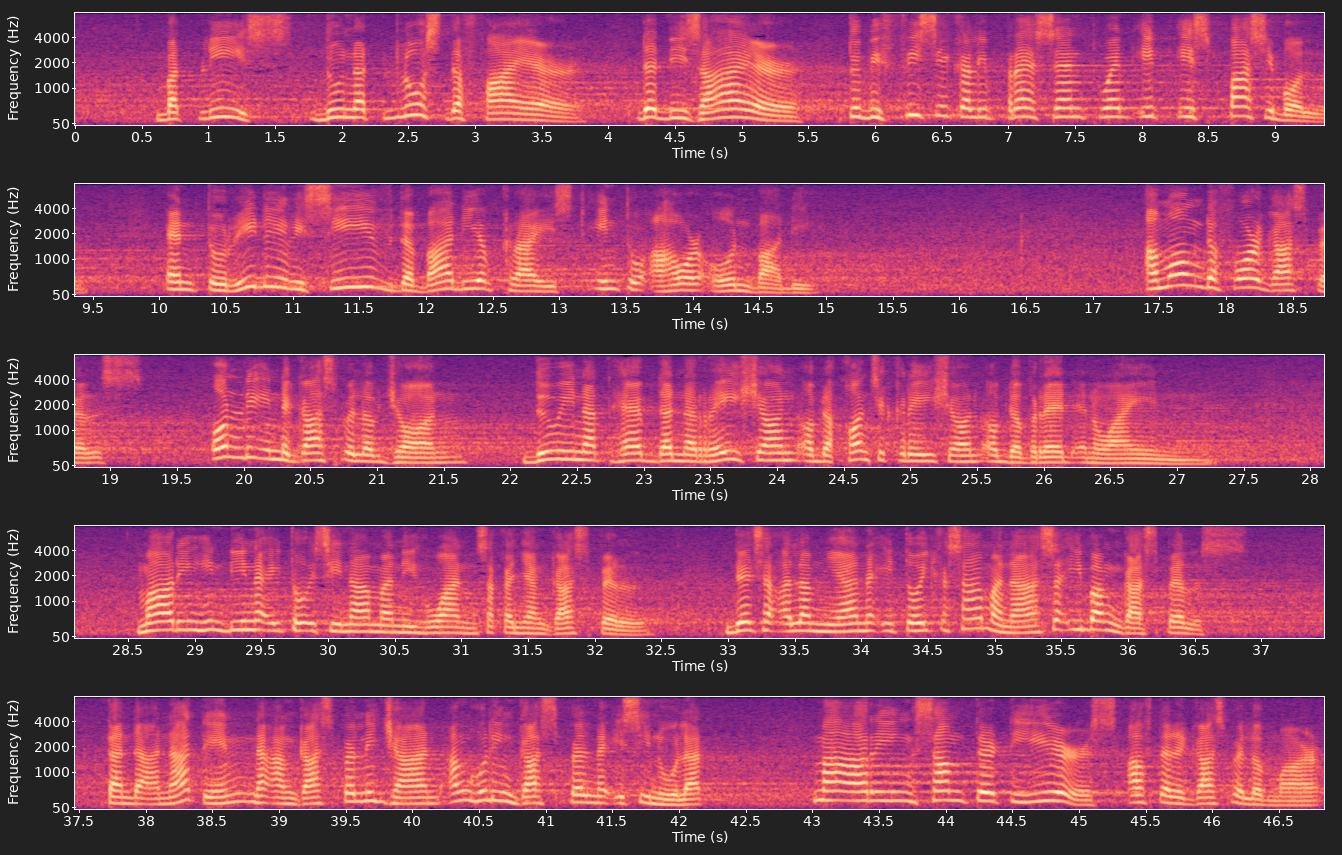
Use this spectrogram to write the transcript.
But please, do not lose the fire, the desire to be physically present when it is possible and to really receive the body of Christ into our own body. Among the four Gospels, only in the Gospel of John do we not have the narration of the consecration of the bread and wine. Maring hindi na ito isinama ni Juan sa kanyang Gospel dahil sa alam niya na ito'y kasama na sa ibang Gospels. Tandaan natin na ang Gospel ni John ang huling Gospel na isinulat. Maaring some 30 years after the Gospel of Mark.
